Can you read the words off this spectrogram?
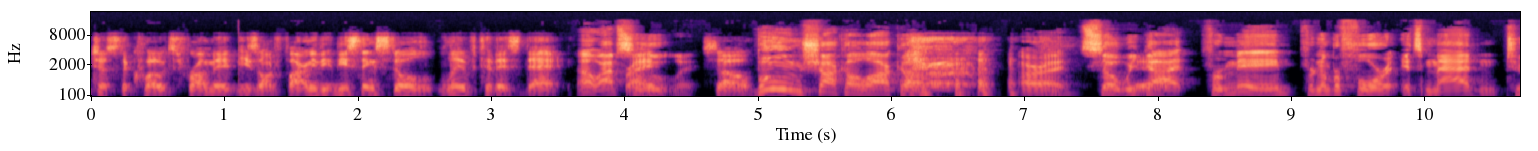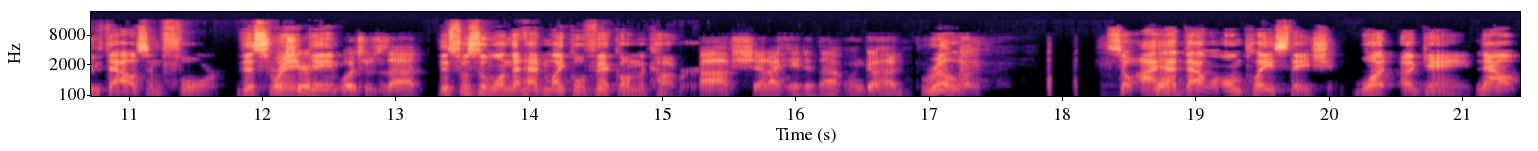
Just the quotes from it. He's on fire. I mean, th- these things still live to this day. Oh, absolutely. So Boom shakalaka. All right. So we Yeah. got for me for number four, it's Madden 2004. This what's ran your, game. which was that? This was the one that had Michael Vick on the cover. Oh shit, I hated that one. Go ahead. Really? So I Yeah. had that one on PlayStation. What a game. Now,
